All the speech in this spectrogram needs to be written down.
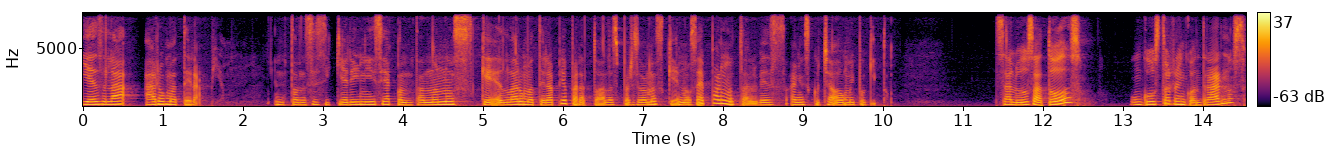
y es la aromaterapia. Entonces, si quiere, inicia contándonos qué es la aromaterapia para todas las personas que no sepan o tal vez han escuchado muy poquito. Saludos a todos, un gusto reencontrarnos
